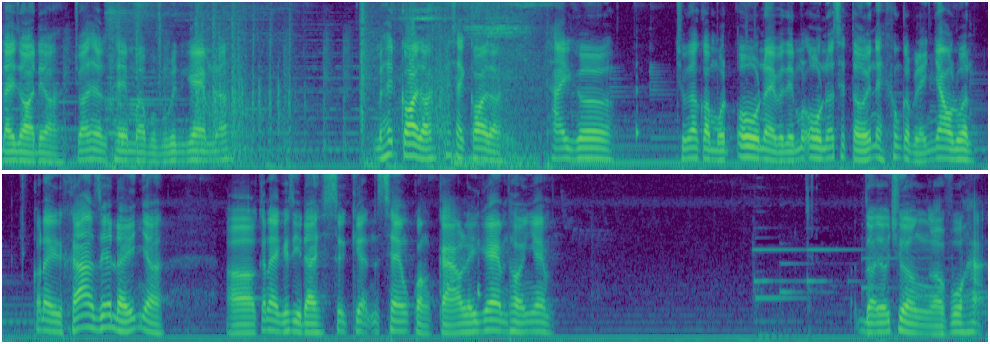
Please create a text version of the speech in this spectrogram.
Đây rồi được rồi. Chúng ta sẽ được thêm ờ, một win game nữa. Mới hết coi rồi Hết sạch coi rồi. Tiger. Chúng ta còn một ô này, và đến một ô nữa sẽ tới này, Không cần phải đánh nhau luôn. Con này khá dễ lấy nhỉ. Ờ cái này cái gì đây? Sự kiện xem quảng cáo lấy game thôi anh em. Đợi đấu trường vô hạn,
